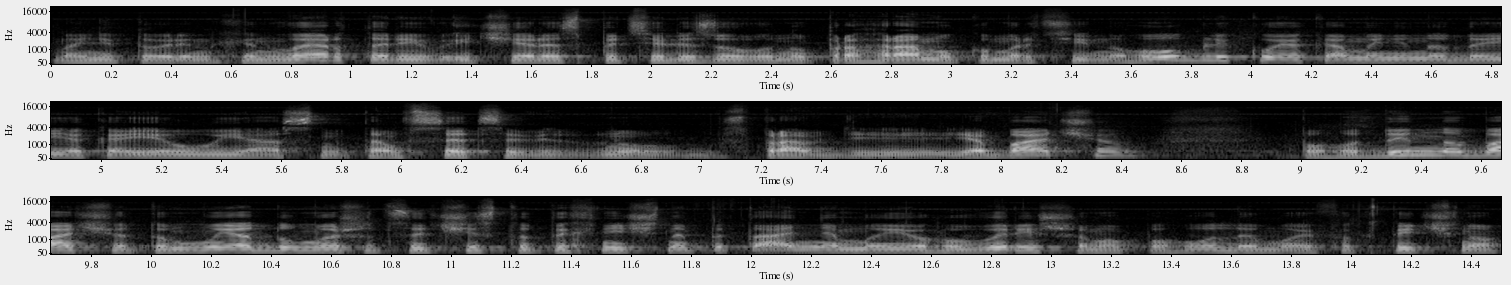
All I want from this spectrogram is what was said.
моніторинг інверторів і через спеціалізовану програму комерційного обліку, яка мені надає, яка є уясна. Там все це ну, справді я бачу, погодинно бачу. Тому я думаю, що це чисто технічне питання. Ми його вирішимо, погодимо і фактично.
